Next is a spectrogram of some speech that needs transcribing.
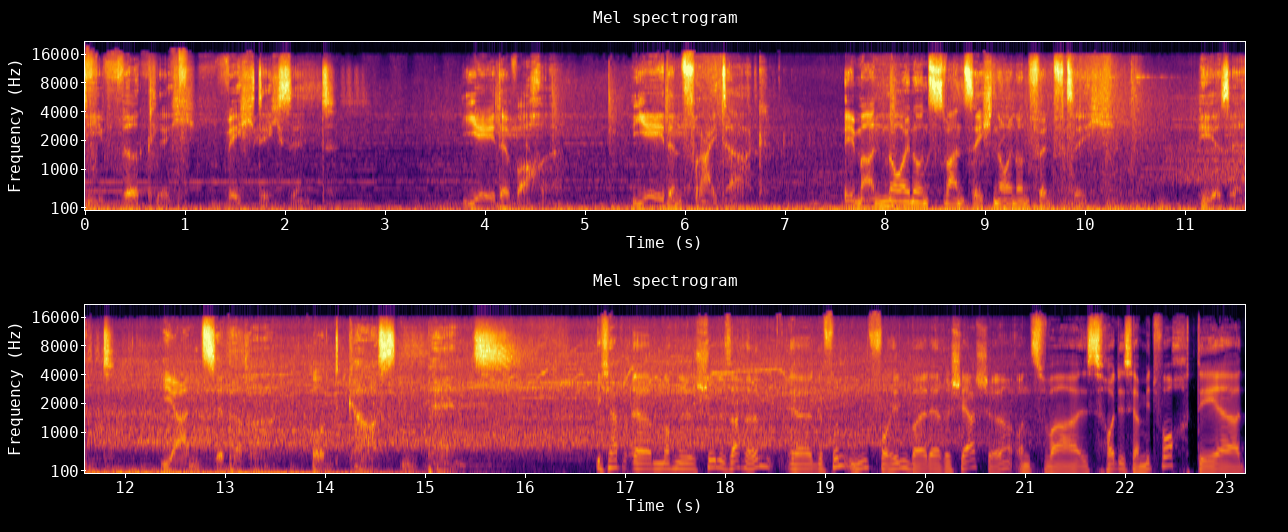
die wirklich wichtig sind. Jede Woche, jeden Freitag, immer 29,59. Hier sind Jan Zipperer und Carsten Penz. Ich habe ähm, noch eine schöne Sache äh, gefunden vorhin bei der Recherche. Und zwar ist heute ist ja Mittwoch, der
